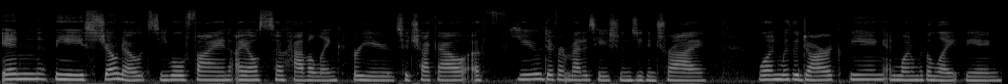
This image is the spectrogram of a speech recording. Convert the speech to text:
In the show notes, you will find I also have a link for you to check out a few different meditations you can try one with a dark being and one with a light being.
